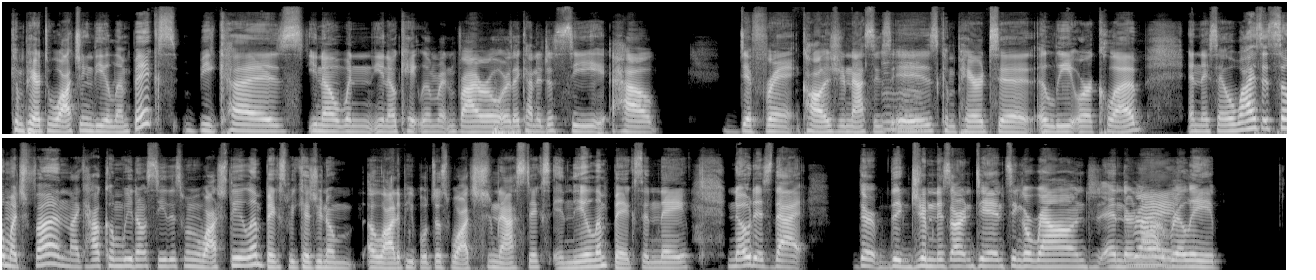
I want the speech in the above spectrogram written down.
compared to watching the Olympics because, you know, when, you know, Katelyn went viral or they kind of just see how different college gymnastics Mhm. is compared to elite or a club. And they say well why is it so much fun? Like how come we don't see this when we watch the olympics? Because you know a lot of people just watch gymnastics in the olympics and they notice that they're the gymnasts aren't dancing around and they're Right. not really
